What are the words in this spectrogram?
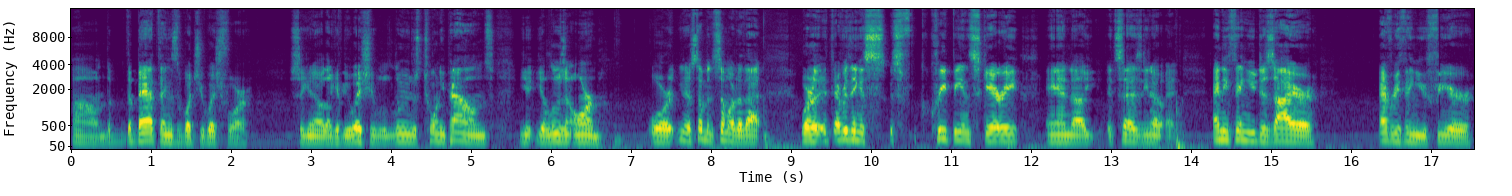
um, the the bad things of what you wish for. So you know, like if you wish you lose twenty pounds, you, you lose an arm, or you know something similar to that, where it, everything is, is creepy and scary, and uh, it says you know anything you desire, everything you fear,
